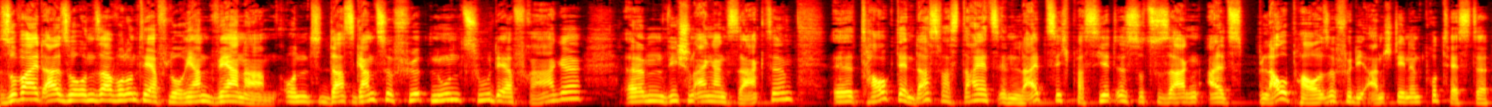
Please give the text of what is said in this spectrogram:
soweit also unser Volontär Florian Werner. Und das Ganze führt nun zu der Frage, ähm, wie ich schon eingangs sagte, äh, taugt denn das, was da jetzt in Leipzig passiert ist, sozusagen als Blaupause für die anstehenden Proteste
